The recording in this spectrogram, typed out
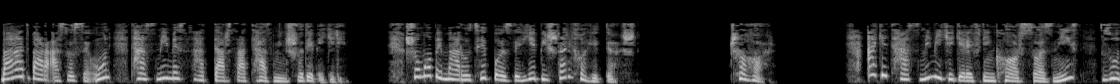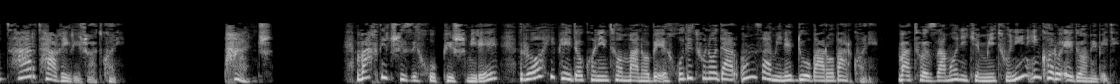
بعد بر اساس اون تصمیم 100 درصد تضمین شده بگیرین. شما به مراتب بازدهی بیشتری خواهید داشت. چهار اگه تصمیمی که گرفتین کارساز نیست زودتر تغییر ایجاد کنین. پنج وقتی چیزی خوب پیش میره راهی پیدا کنین تا منابع خودتون رو در اون زمینه دو برابر کنین و تا زمانی که می‌تونین این کار رو ادامه بدین.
